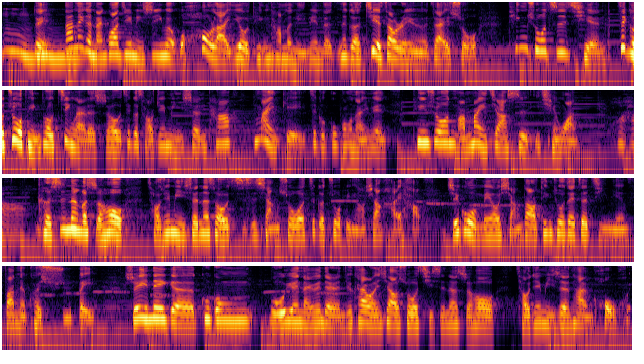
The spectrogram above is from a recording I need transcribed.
嗯，对，那那个南瓜精灵是因为我后来也有听他们里面的那个介绍人员有在说，听说之前这个作品后进来的时候，这个草间弥生他卖给这个故宫南院，听说嘛卖价是一千万。可是那个时候草间弥生那时候只是想说这个作品好像还好，结果没有想到，听说在这几年翻了快十倍，所以那个故宫博物院南院的人就开玩笑说，其实那时候草间弥生他很后悔，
